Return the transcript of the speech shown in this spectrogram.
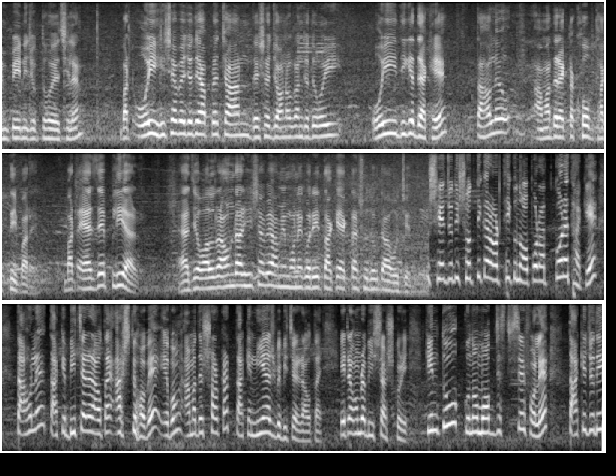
এমপি নিযুক্ত হয়েছিলেন। বাট ওই হিসেবে যদি আপনি চান দেশের জনগণ যদি ওই ওই দিকে দেখে, তাহলেও আমাদের একটা ক্ষোভ থাকতেই পারে। But as a player as a allrounder হিসাবে আমি মনে করি তাকে একটা সুযোগ দেওয়া উচিত। সে যদি সত্যিকার অর্থে কোনো অপরাধ করে থাকে তাহলে তাকে বিচারের আওতায় আসতে হবে এবং আমাদের সরকার তাকে নিয়ে আসবে বিচারের আওতায়। এটা আমরা বিশ্বাস করি। কিন্তু কোনো মক জাস্টিসের ফলে তাকে যদি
